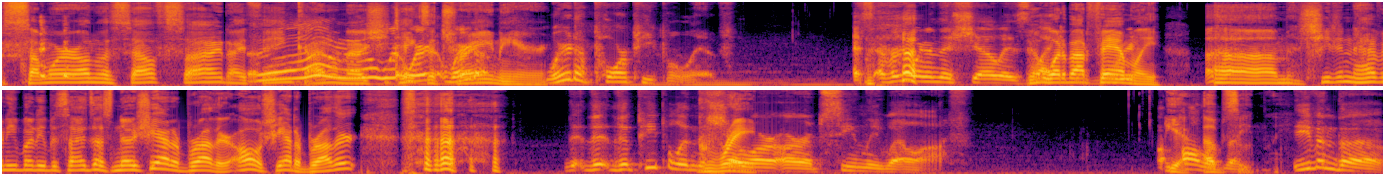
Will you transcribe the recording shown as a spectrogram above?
Somewhere on the south side, I think. I Oh, don't know. She where- takes a where- where train here. where do poor people live? As everyone in this show is. Like, what about family? Um, she didn't have anybody besides us. No, she had a brother. Oh, she had a brother. The, the, the people in the Great. show are, are obscenely well off. yeah, All them. Even the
